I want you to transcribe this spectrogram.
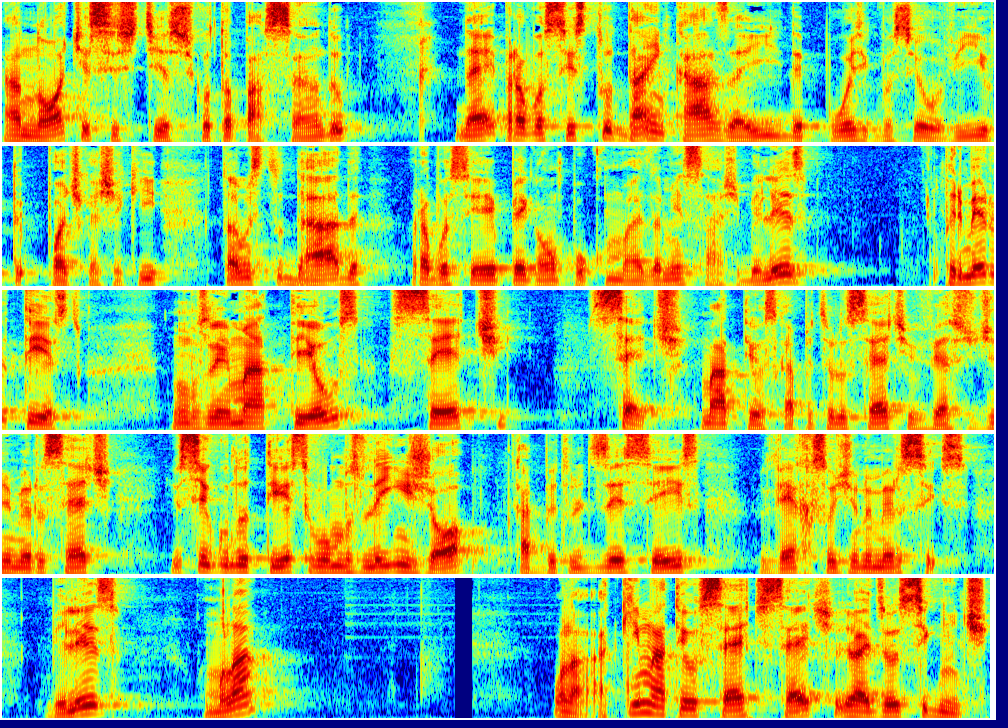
Anote esses textos que eu tô passando né? Para você estudar em casa aí, depois que você ouvir o podcast aqui, dá uma estudada para você pegar um pouco mais da mensagem, beleza? Primeiro texto, vamos ler Mateus 7, 7. Mateus capítulo 7, verso de número 7. E o segundo texto, vamos ler em Jó, capítulo 16, verso de número 6. Beleza? Vamos lá? Vamos lá. Aqui em Mateus 7, 7, vai dizer o seguinte:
